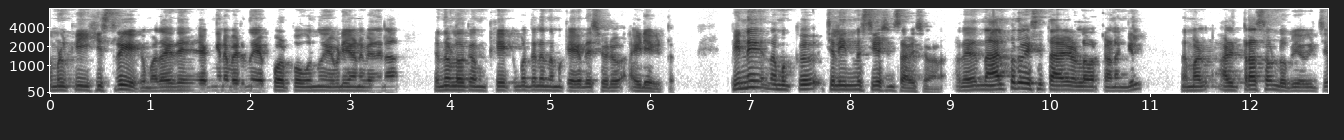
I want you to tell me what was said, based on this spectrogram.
നമ്മൾക്ക് ഈ ഹിസ്റ്ററി കേൾക്കും അതായത് എങ്ങനെ വരുന്നു എപ്പോൾ പോകുന്നു എവിടെയാണ് വേദന എന്നുള്ളതൊക്കെ നമുക്ക് കേൾക്കുമ്പോൾ തന്നെ നമുക്ക് ഏകദേശം ഒരു ഐഡിയ കിട്ടും. പിന്നെ നമുക്ക് ചില ഇൻവെസ്റ്റിഗേഷൻസ് ആവശ്യമാണ്. അതായത് നാൽപ്പത് വയസ്സിൽ താഴെയുള്ളവർക്കാണെങ്കിൽ നമ്മൾ അൾട്രാസൗണ്ട് ഉപയോഗിച്ച്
